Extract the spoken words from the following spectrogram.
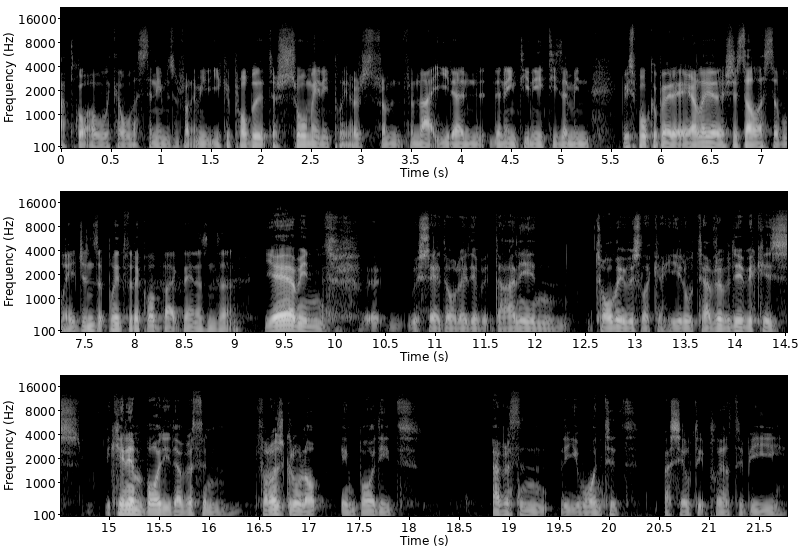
I've got a, like a list of names in front of me. You could probably, there's so many players from, from that era in the 1980s. I mean, we spoke about it earlier. It's just a list of legends that played for the club back then, isn't it? Yeah, I mean, we said already about Danny and Tommy was like a hero to everybody because he kind of embodied everything. For us growing up, embodied everything that you wanted a Celtic player to be.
